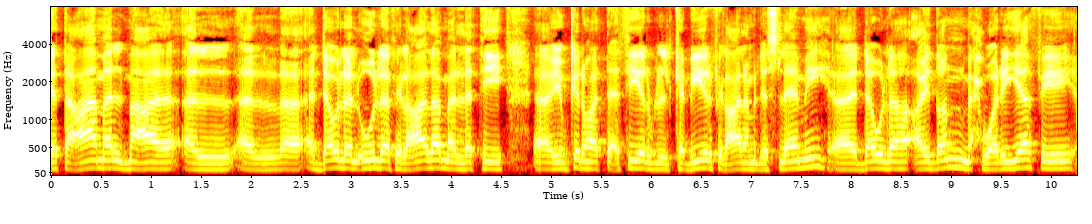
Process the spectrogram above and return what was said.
يتعامل مع الدولة الأولى في العالم التي يمكن يمكنها التأثير الكبير في العالم الإسلامي. آه، دولة أيضا محورية في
